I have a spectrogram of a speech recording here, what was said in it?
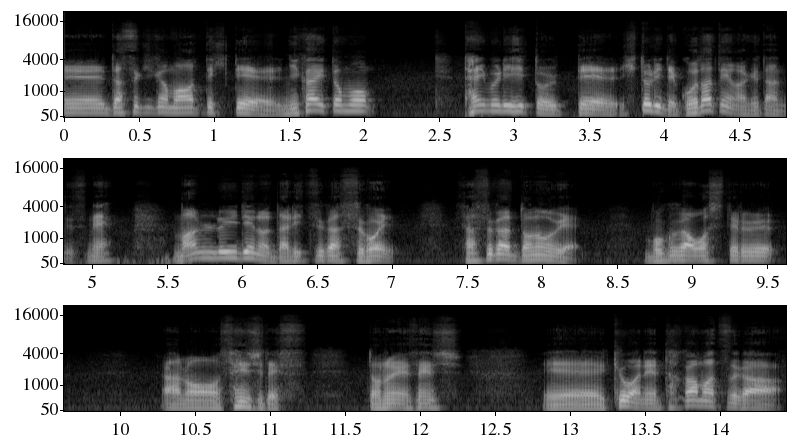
えー、打席が回ってきて、2回ともタイムリーヒットを打って、1人で5打点上げたんですね。満塁での打率がすごい。さすがどの上。僕が推してる、あの、選手です。どの上選手。えー、今日はね、高松が、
